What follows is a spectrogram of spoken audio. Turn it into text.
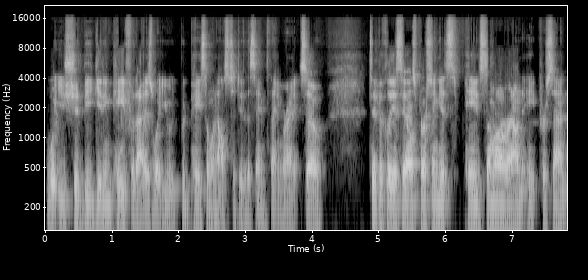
what you should be getting paid for that is what you would pay someone else to do the same thing, right? So typically a salesperson gets paid somewhere around eight percent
